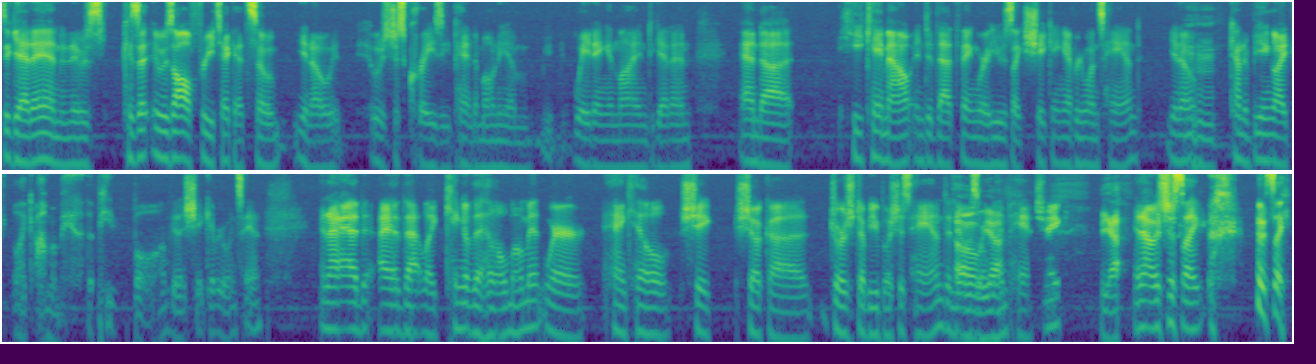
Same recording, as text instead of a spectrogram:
to get in, and it was because it was all free tickets, so you know it, it was just crazy pandemonium waiting in line to get in, and uh, he came out and did that thing where he was like shaking everyone's hand, you know, Mhm. kind of being like like I'm a man of the people, I'm gonna shake everyone's hand, and I had I had that like King of the Hill moment where Hank Hill shake shook uh, George W. Bush's hand, and it was Oh, a yeah. limp handshake. Yeah. And I was just like, it's like,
